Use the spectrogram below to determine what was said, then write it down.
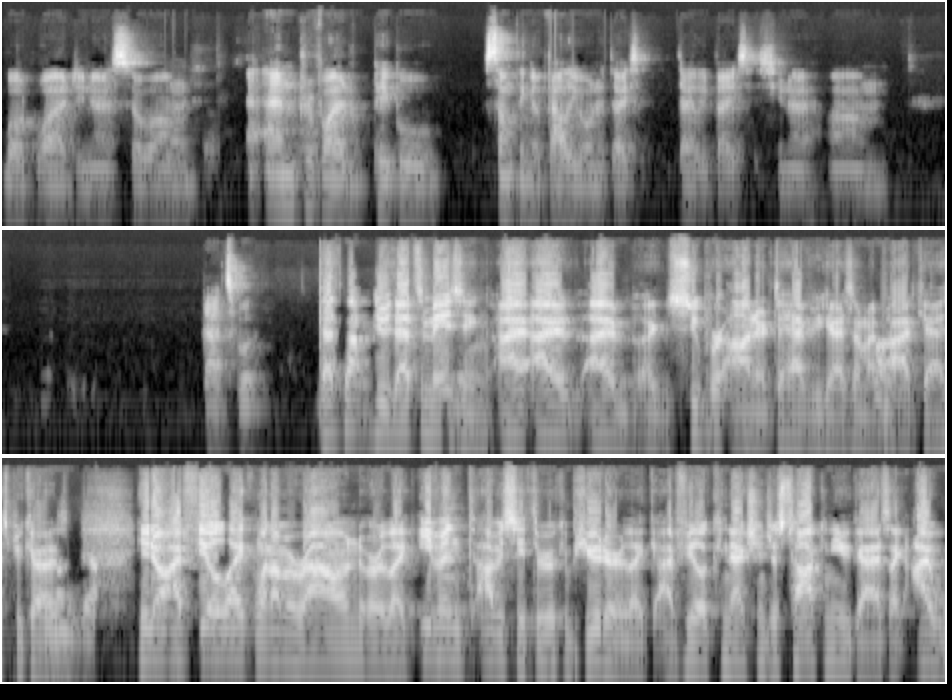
worldwide. You know, so um, and provide people something of value on a da- daily basis. You know, um, that's what. That's not, dude. That's amazing. I, I, I'm super honored to have you guys on my Oh. podcast because you know I feel like when I'm around or like even obviously through a computer, like I feel a connection just talking to you guys. Like I,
